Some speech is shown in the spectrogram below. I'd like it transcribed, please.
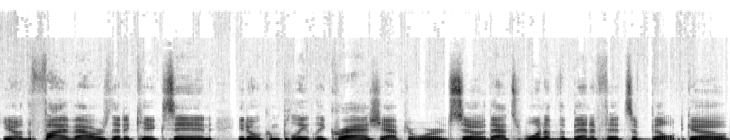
you know the five hours that it kicks in. You don't completely crash afterwards. So that's one of the benefits of Built Go.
